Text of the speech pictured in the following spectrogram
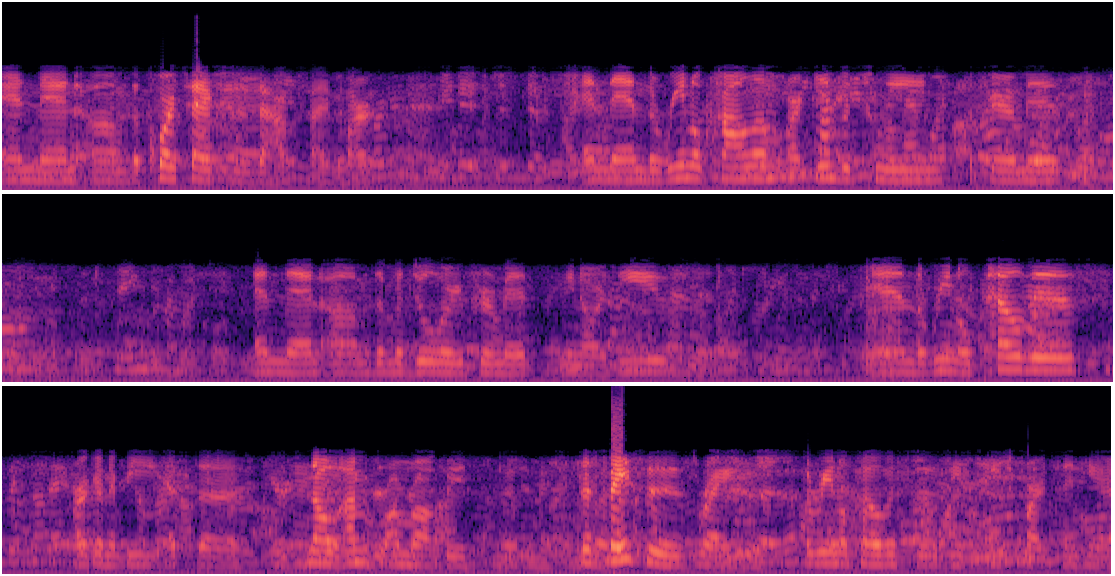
And then um, the cortex is the outside part. And then the renal column are in between the pyramids. And then um, the medullary pyramid, you know, are these. And the renal pelvis are going to be at the, no, I'm, I'm wrong. The spaces, right. The renal pelvis is these teach parts in here.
